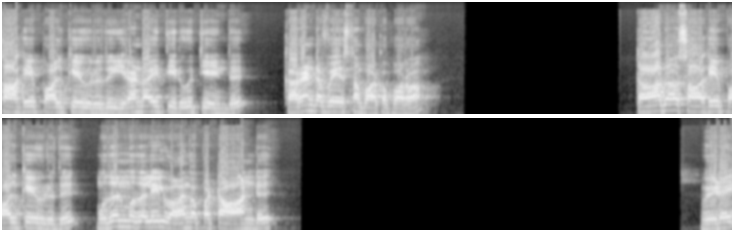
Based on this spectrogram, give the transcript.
சாஹேப் பால்கே விருது இரண்டாயிரத்தி இருபத்தி ஐந்து கரண்ட் அஃபேர்ஸ் தான் பார்க்க போகிறோம் தாதா சாஹேப் பால்கே விருது முதன் முதலில் வழங்கப்பட்ட ஆண்டு. விடை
